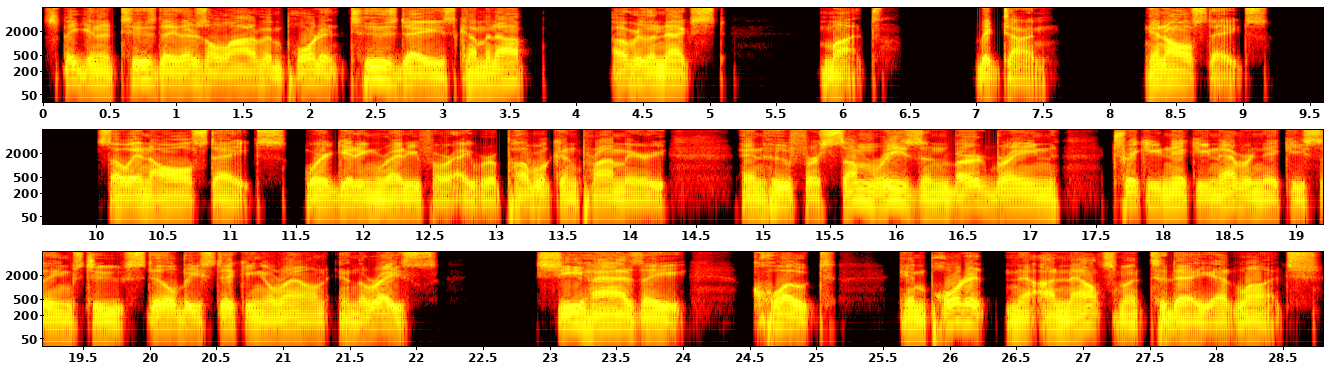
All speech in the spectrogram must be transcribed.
Speaking of Tuesday, there's a lot of important Tuesdays coming up over the next month. Big time. In all states. So in all states, we're getting ready for a Republican primary and who for some reason bird brain Tricky Nicky Never Nicky seems to still be sticking around in the race. She has a quote important announcement today at lunch.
